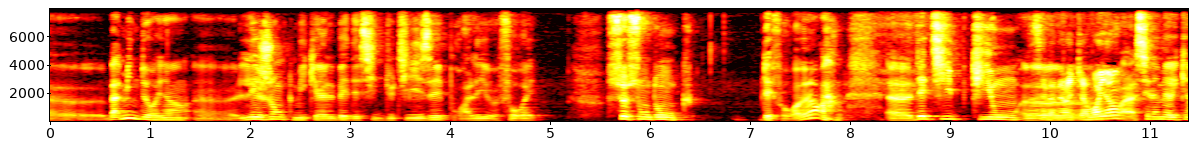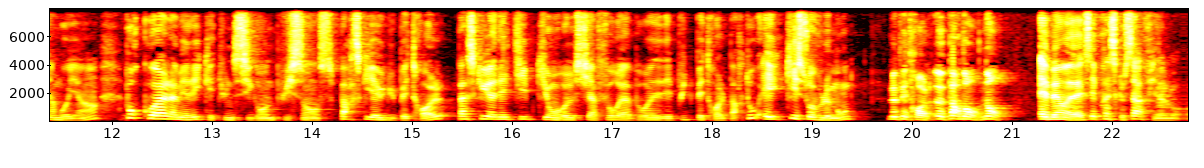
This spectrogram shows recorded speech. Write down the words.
euh, bah, mine de rien, euh, les gens que Michael Bay décide d'utiliser pour aller forer, ce sont donc des foreurs, des types qui ont... C'est l'Américain moyen. Voilà, c'est l'Américain moyen. Pourquoi l'Amérique est une si grande puissance? Parce qu'il y a eu du pétrole, parce qu'il y a des types qui ont réussi à forer, à brûler des puits de pétrole partout, et qui sauvent le monde. Le pétrole. Euh, pardon, non. Eh bien, c'est presque ça, finalement.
